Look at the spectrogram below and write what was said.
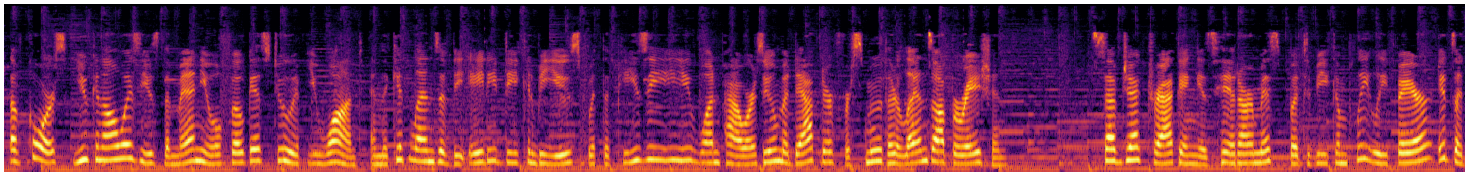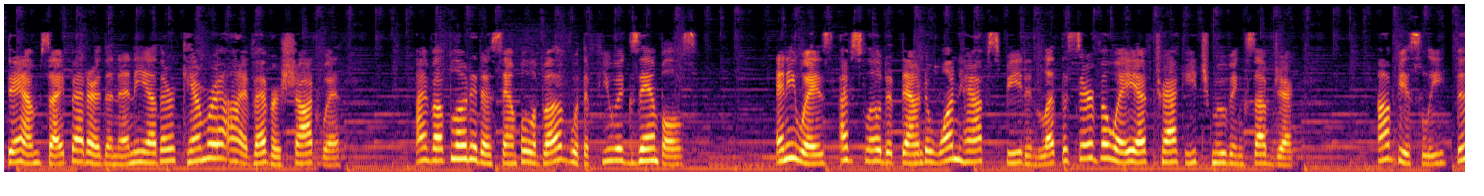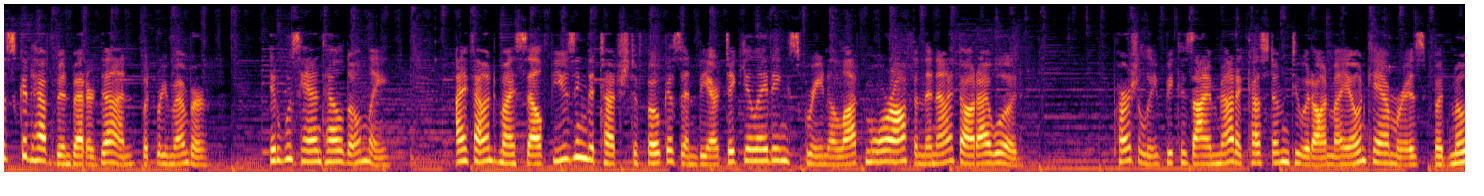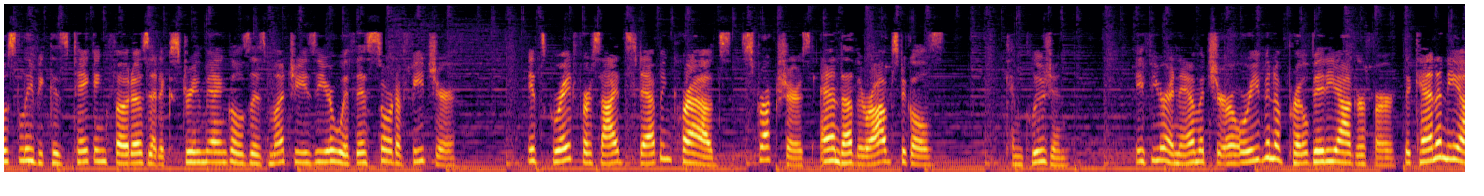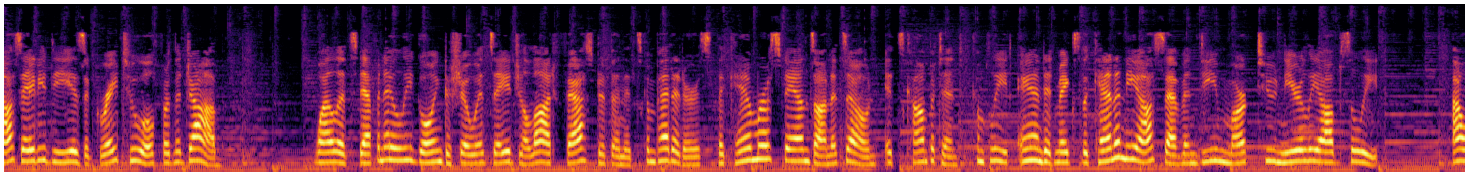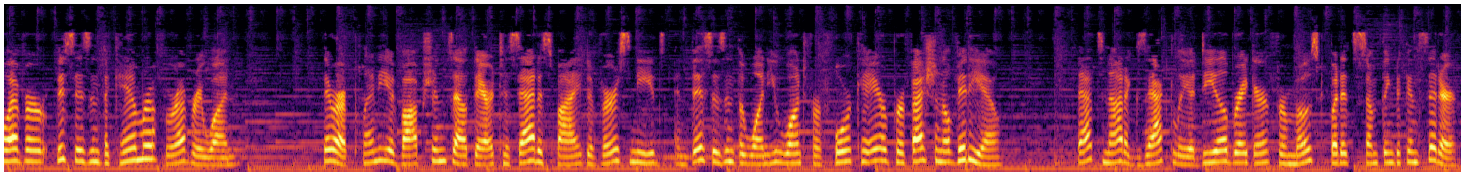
Of course, you can always use the manual focus too if you want, and the kit lens of the 80D can be used with the PZ-E1 power zoom adapter for smoother lens operation. Subject tracking is hit or miss, but to be completely fair, it's a damn sight better than any other camera I've ever shot with. I've uploaded a sample above with a few examples. Anyways, I've slowed it down to one-half speed and let the servo AF track each moving subject. Obviously, this could have been better done, but remember, it was handheld only. I found myself using the touch to focus and the articulating screen a lot more often than I thought I would. Partially because I'm not accustomed to it on my own cameras, but mostly because taking photos at extreme angles is much easier with this sort of feature. It's great for sidestepping crowds, structures, and other obstacles. Conclusion if you're an amateur or even a pro videographer, the Canon EOS 80D is a great tool for the job. While it's definitely going to show its age a lot faster than its competitors, the camera stands on its own, it's competent, complete, and it makes the Canon EOS 7D Mark II nearly obsolete. However, this isn't the camera for everyone. There are plenty of options out there to satisfy diverse needs, and this isn't the one you want for 4K or professional video. That's not exactly a deal breaker for most, but it's something to consider.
